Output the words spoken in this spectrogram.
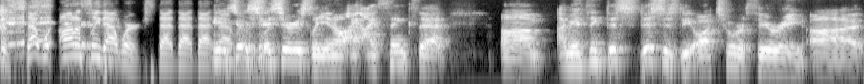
that honestly that works. That that that, that really seriously, you know, I, I think that. Um, I mean, I think this this is the auteur theory uh,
